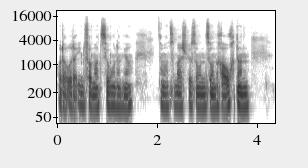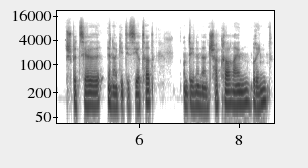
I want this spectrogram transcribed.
oder, oder Informationen, ja. Wenn man zum Beispiel so, einen, so einen Rauch dann speziell energetisiert hat und den in ein Chakra reinbringt,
